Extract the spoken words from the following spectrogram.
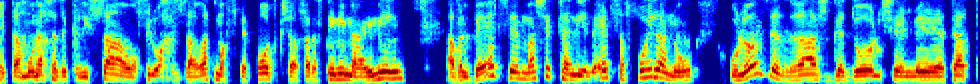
את המונח הזה קריסה או אפילו החזרת מפתחות כשהפלסטינים מאיימים, אבל בעצם מה שכנראה צפוי לנו הוא לא איזה רעש גדול של את יודעת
